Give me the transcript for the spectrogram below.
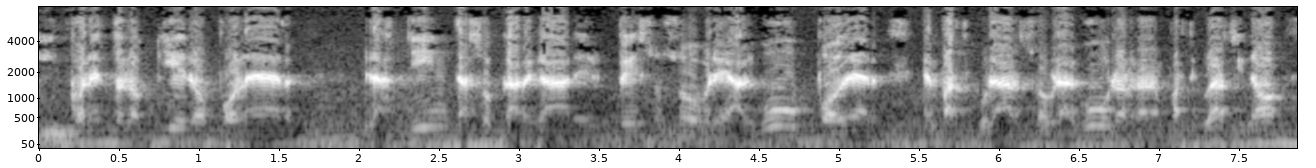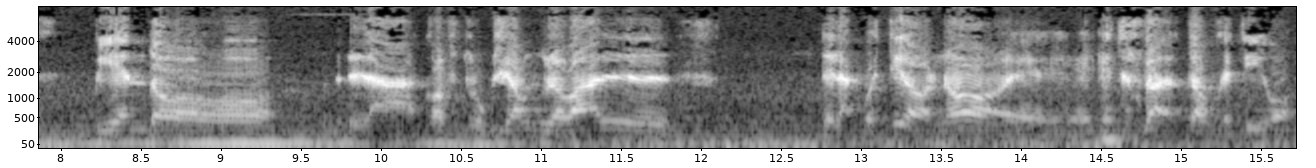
y con esto no quiero poner las tintas o cargar el peso sobre algún poder en particular, sobre algún órgano en particular, sino viendo la construcción global de la cuestión, ¿no? Eh, este es un dato objetivo.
